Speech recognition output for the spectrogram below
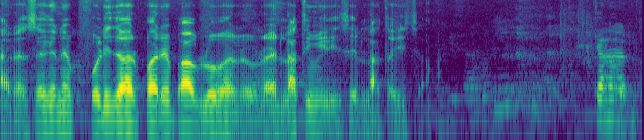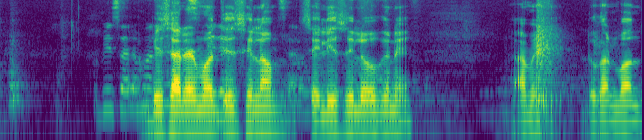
আর আছে সেখানে পড়ে যাওয়ার পরে বাবলু আর ওরা লাথি মেরিয়েছে লাতাইছে আমার। বিচারের মধ্যে ছিলাম ছেলে ছিল ওখানে। আমি দোকান বন্ধ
